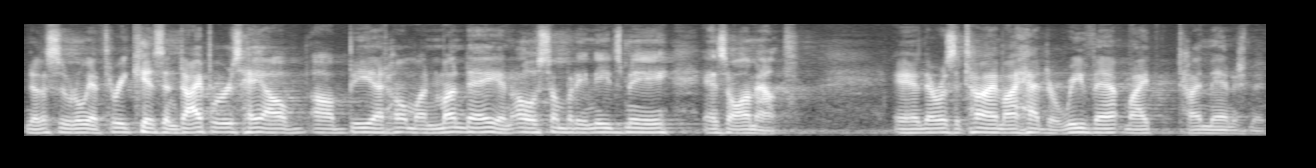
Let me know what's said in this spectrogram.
know, this is when we had three kids in diapers. Hey, I'll, I'll be at home on Monday, and oh, somebody needs me, and so I'm out. And there was a time I had to revamp my time management.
